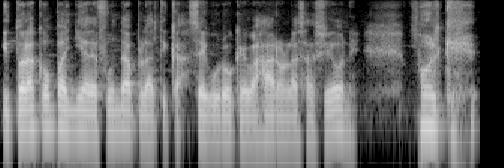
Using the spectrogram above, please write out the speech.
y toda la compañía de funda plástica seguro que bajaron las acciones. Porque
